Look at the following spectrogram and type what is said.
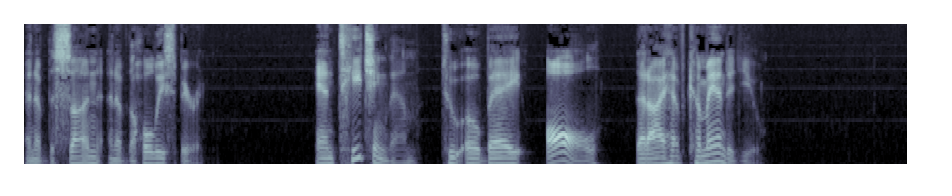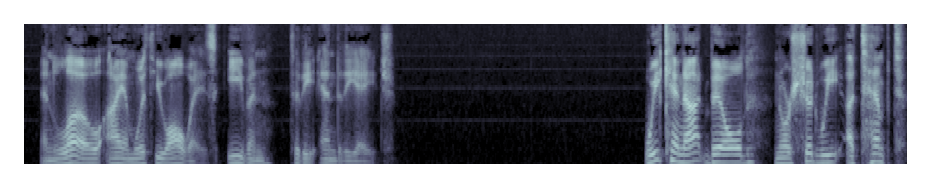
and of the Son, and of the Holy Spirit, and teaching them to obey all that I have commanded you. And lo, I am with you always, even to the end of the age. We cannot build, nor should we attempt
